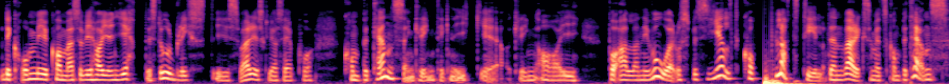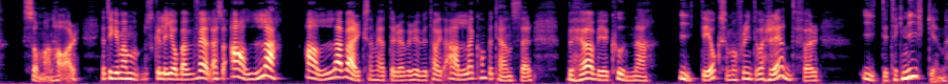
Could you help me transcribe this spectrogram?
det kommer ju komma, alltså vi har ju en jättestor brist i Sverige skulle jag säga på kompetensen kring teknik, eh, kring AI på alla nivåer och speciellt kopplat till den verksamhetskompetens som man har. Jag tycker man skulle jobba väl, alltså alla alla verksamheter överhuvudtaget, alla kompetenser behöver ju kunna IT också. Man får inte vara rädd för IT-tekniken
